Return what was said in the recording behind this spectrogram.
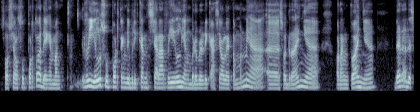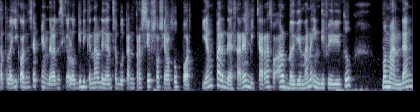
social support tuh ada yang emang real support yang diberikan secara real yang benar-benar dikasih oleh temennya, uh, saudaranya, orang tuanya. Dan ada satu lagi konsep yang dalam psikologi dikenal dengan sebutan perceived social support yang pada dasarnya bicara soal bagaimana individu itu memandang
